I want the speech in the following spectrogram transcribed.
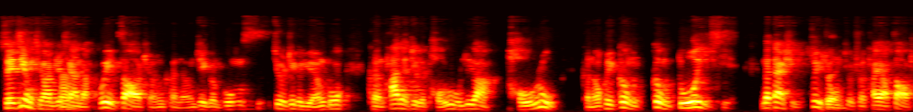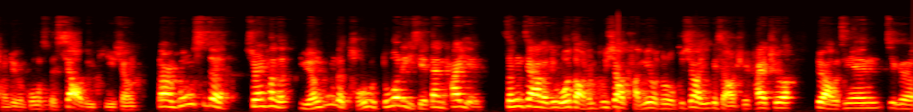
所以这种情况之下呢，会造成可能这个公司就是这个员工，可能他的这个投入量投入可能会更更多一些。那但是最终就是说，他要造成这个公司的效率提升。但是公司的虽然他的员工的投入多了一些，但他也增加了。就我早晨不需要卡 mute，我不需要一个小时开车，对吧？我今天这个，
